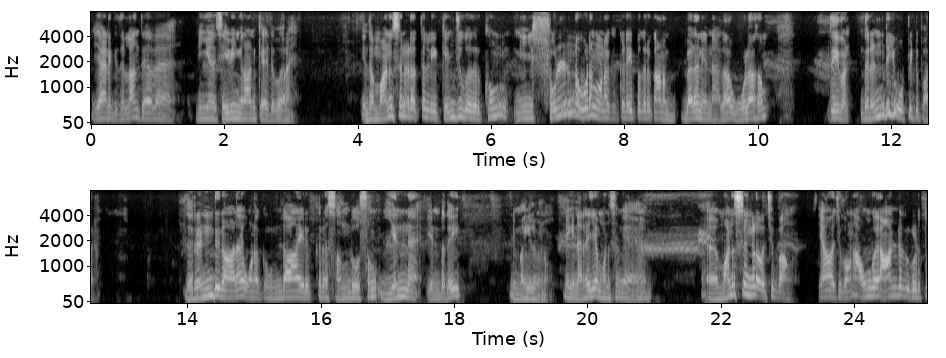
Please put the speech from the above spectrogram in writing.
ஏன் எனக்கு இதெல்லாம் தேவை. நீங்கள் செய்வீங்களான்னு கேட்டு பாரேன். இந்த மனுஷனிடத்தில் நீ கெஞ்சுவதற்கும் நீ சொன்னவுடன் உனக்கு கிடைப்பதற்கான பலன் என்ன? அதாவது உலகம் தேவன் இந்த ரெண்டையும் ஒப்பிட்டு பாரு. இந்த ரெண்டு நாளை உனக்கு உண்டாயிருக்கிற சந்தோஷம் என்ன என்பதை நீ மகிழ வேணும். இன்றைக்கி நிறைய மனுஷங்க மனுஷங்களை வச்சுப்பாங்க. ஏன் வச்சுப்பாங்கன்னா அவங்க ஆண்டவர் கொடுத்த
